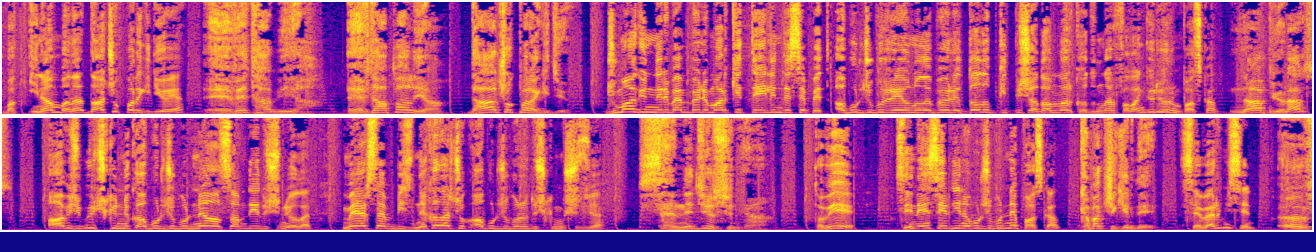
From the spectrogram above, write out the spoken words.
Bak inan bana daha çok para gidiyor ya. Evet abi ya. Ev daha pahalı ya. Daha çok para gidiyor. Cuma günleri ben böyle markette elinde sepet abur cubur reyonuna böyle dalıp gitmiş adamlar kadınlar falan görüyorum Pascal. Ne yapıyorlar? Abicim üç günlük abur cubur ne alsam diye düşünüyorlar. Meğersem biz ne kadar çok abur cubura düşkünmüşüz ya. Sen ne diyorsun ya? Tabii. Senin en sevdiğin abur cubur ne Pascal? Kabak çekirdeği. Sever misin? Öf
